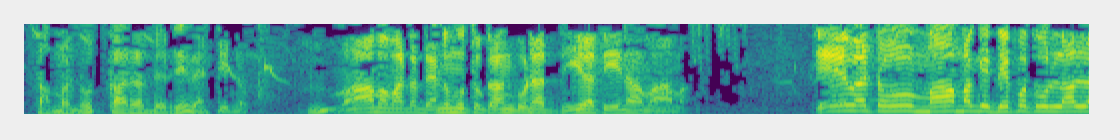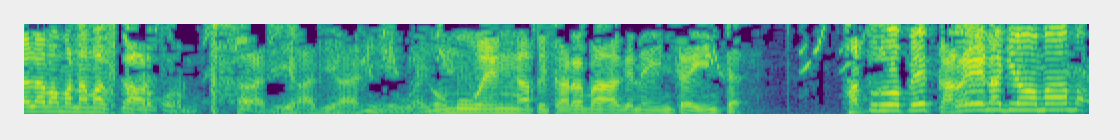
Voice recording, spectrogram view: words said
සමනොත් කරදරේ වැටෙනවා. මාමා මට දැනුමුතුකම් ගොඩක් දීලා තියෙනවා මාමා. ඒවට මාමගේ දෙපතුල් අල්ලලා මම নমස්කාර කරනවා. හරි හරි හරි. නොමුවෙන් අපි කරබාගෙන ඉන්ට ඉන්ට හතුරෝපේ කරේ නගිනවා මාමා.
